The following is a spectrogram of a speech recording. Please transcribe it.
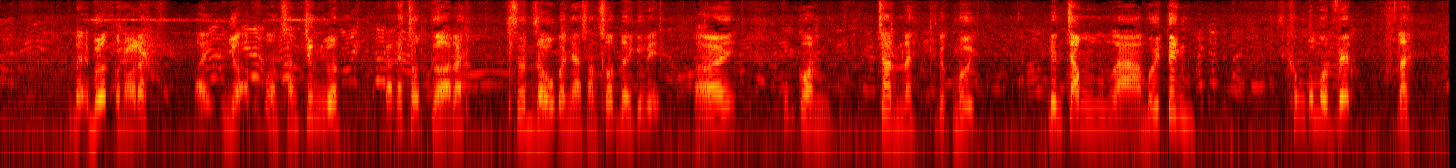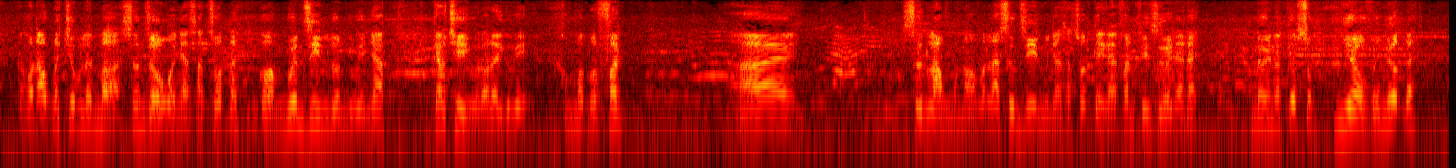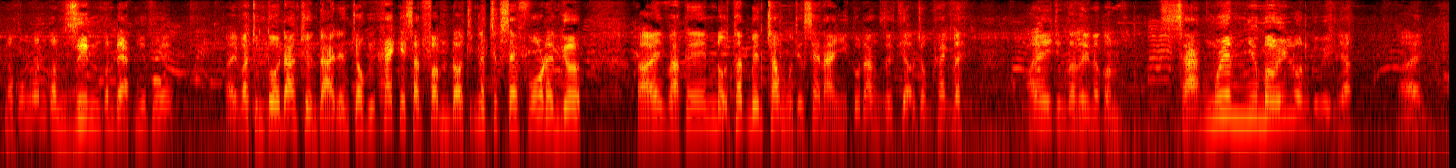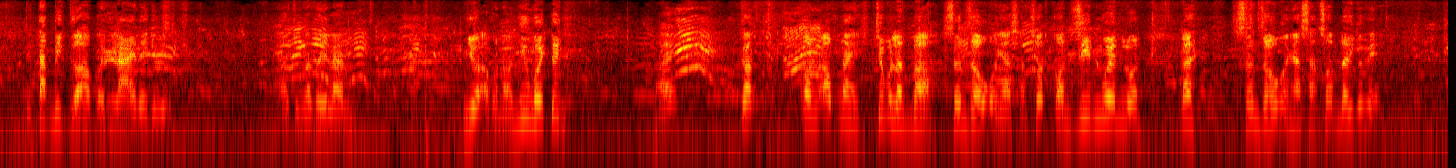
Bệ bước của nó đây. Đấy, nhựa cũng còn sáng trưng luôn. Các cái chốt cửa đây, Sơn dấu của nhà sản xuất đây quý vị. Đấy, Cũng còn trần đây, Được mới. Bên trong là mới tinh. Không có một vết. Đây các con ốc này chưa một lần mở sơn dấu của nhà sản xuất đây cũng còn nguyên zin luôn quý vị nhá. Keo chỉ của nó đây quý vị không mất một phân. Đấy. Sơn lòng của nó vẫn là sơn zin của nhà sản xuất kể cả phần phía dưới này đây. Nơi nó tiếp xúc nhiều với nước đây nó cũng vẫn còn zin còn đẹp như thế. Đấy, và chúng tôi đang truyền tải đến cho quý khách cái sản phẩm đó chính là chiếc xe Ford Ranger. Đấy, và cái nội thất bên trong của chiếc xe này như tôi đang giới thiệu cho quý khách đây. Đấy, chúng ta thấy nó còn sáng nguyên như mới luôn quý vị nha Đấy, cái tắp đi cửa của anh lái đây quý vị. Đấy, chúng ta thấy là nhựa của nó như mới tinh. Đấy, các con ốc này chưa một lần mở Sơn dấu của nhà sản xuất còn zin nguyên luôn. Đây, sơn dấu của nhà sản xuất đây quý vị.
